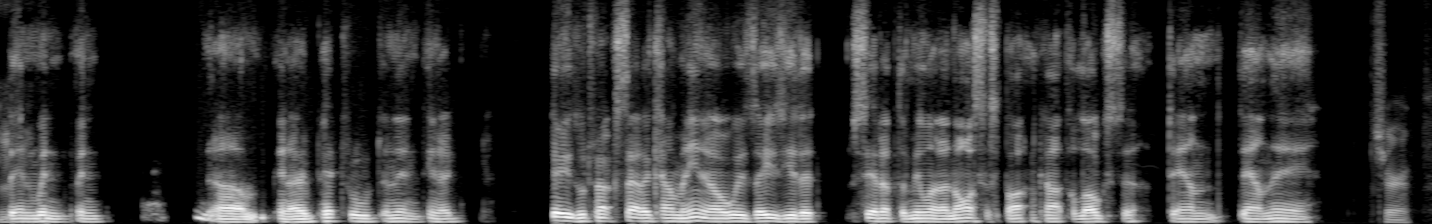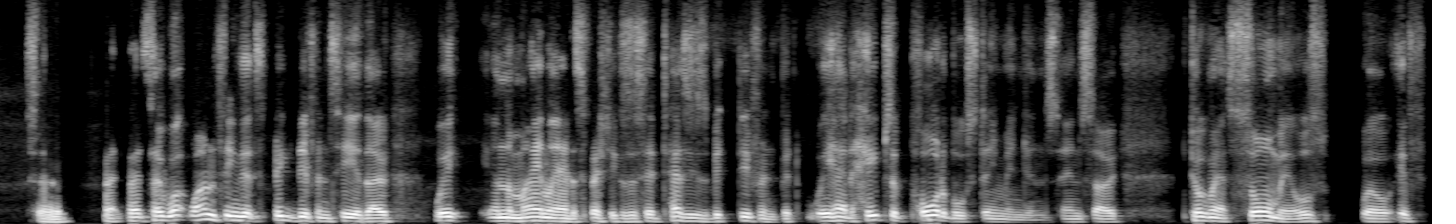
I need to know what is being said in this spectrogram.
then when when um you know petrol and then you know diesel trucks started coming in, it was easier to set up the mill in a nicer spot and cut the logs to, down down there. Sure. So, but, but so what? One thing that's big difference here, though, we in the mainland, especially because I said Tassie's a bit different, but we had heaps of portable steam engines, and so talking about sawmills, well, if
